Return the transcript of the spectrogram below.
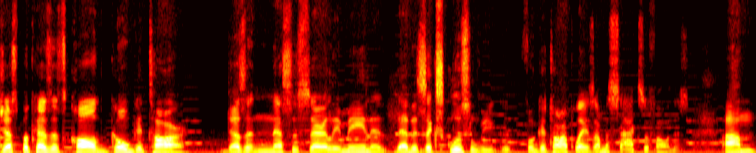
Just because it's called Go Guitar doesn't necessarily mean that it's exclusively for guitar players. I'm a saxophonist. Um,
